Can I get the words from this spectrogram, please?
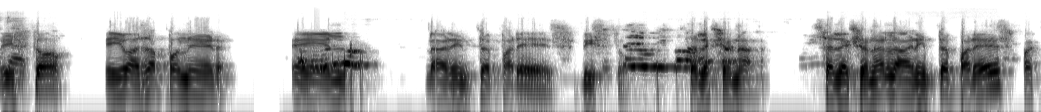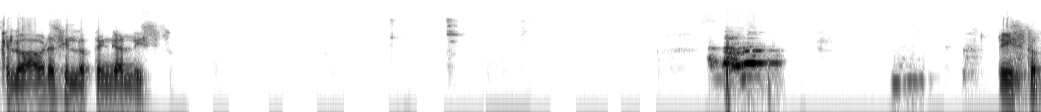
Listo. Y vas a poner el laberinto de paredes. Listo. Selecciona, selecciona el laberinto de paredes para que lo abras y lo tengas listo. Listo.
